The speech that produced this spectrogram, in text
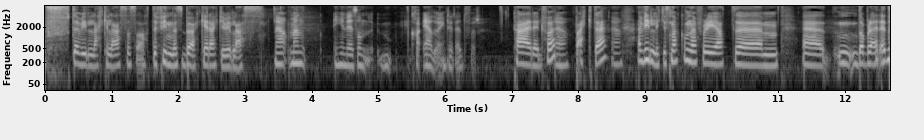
Uff, det vil jeg ikke lese, altså. Det finnes bøker jeg ikke vil lese. Ja, men Ingrid, sånn, hva er du egentlig redd for? Hva er redd for? Ja. På ekte? Ja. Jeg ville ikke snakke om det fordi at ehm, eh, Da ble jeg redd.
